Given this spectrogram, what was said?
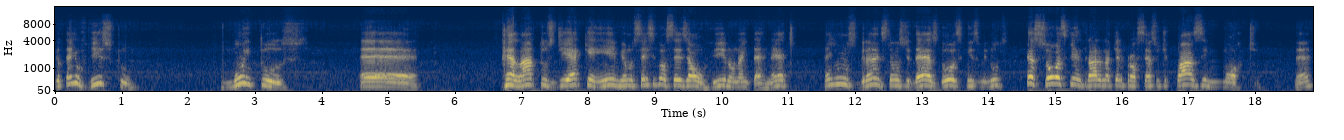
Eu tenho visto muitos é, relatos de EQM, eu não sei se vocês já ouviram na internet, tem uns grandes, tem uns de 10, 12, 15 minutos, pessoas que entraram naquele processo de quase morte, né?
